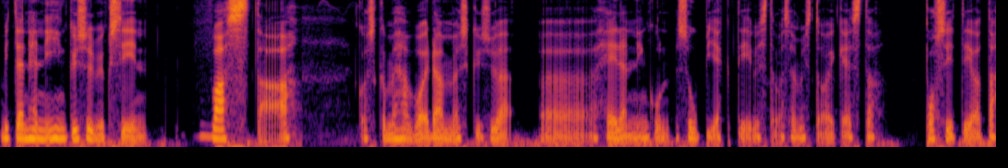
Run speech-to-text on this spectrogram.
miten he niihin kysymyksiin vastaa, koska mehän voidaan myös kysyä ö, heidän niin kuin subjektiivista vasemmisto-oikeista positiota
